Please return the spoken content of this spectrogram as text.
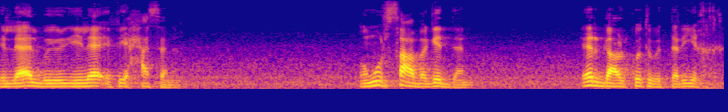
اللي قلبه يلاقي فيه حسنة. أمور صعبة جدا. ارجعوا لكتب التاريخ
